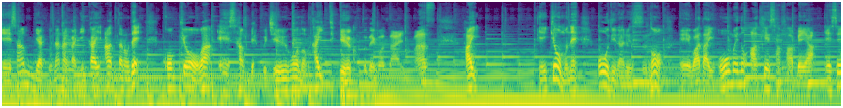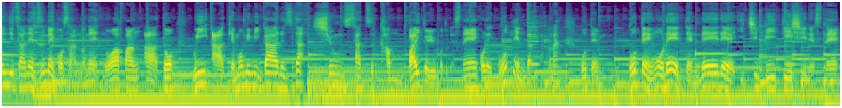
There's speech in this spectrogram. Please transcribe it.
えー307が2回あったので、今日は、えー315の回ということでございます。えー今日もね、オーディナルスの、えー話題多めのアケサファ部屋、えー先日はね、ズメコさんのね、ノアファンアート、We Are ケモミミガールズが瞬殺完売ということですね。これ5点だったかな ?5 点。5点を 0.001BTC ですね。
